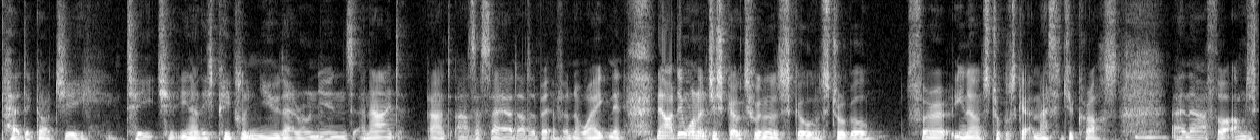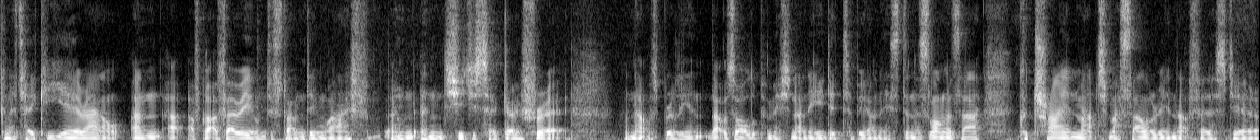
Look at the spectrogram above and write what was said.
pedagogy teachers, you know, these people who knew their onions, and I'd, I'd, as I say, I'd had a bit of an awakening. Now, I didn't want to just go to another school and struggle for, you know, and struggle to get a message across. Mm-hmm. And I thought I'm just going to take a year out, and I've got a very understanding wife, and, and she just said, go for it and that was brilliant. That was all the permission I needed, to be honest. And as long as I could try and match my salary in that first year,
